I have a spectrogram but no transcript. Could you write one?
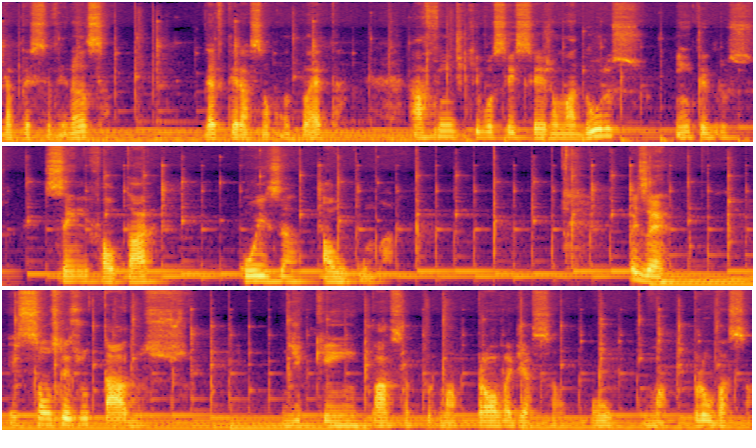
E a perseverança deve ter ação completa, a fim de que vocês sejam maduros, íntegros, sem lhe faltar coisa alguma. Pois é, esses são os resultados de quem passa por uma prova de ação ou uma provação.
